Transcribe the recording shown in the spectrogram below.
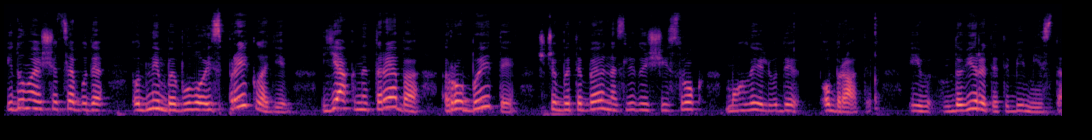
І думаю, що це буде одним би було із прикладів, як не треба робити, щоб тебе на слідуючий срок могли люди обрати і довірити тобі місто.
